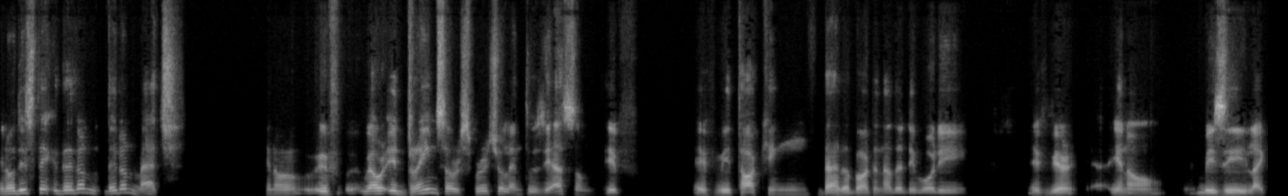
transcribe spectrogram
you know these things they don't they don't match you know if well it drains our spiritual enthusiasm if if we're talking bad about another devotee if we're you know busy like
